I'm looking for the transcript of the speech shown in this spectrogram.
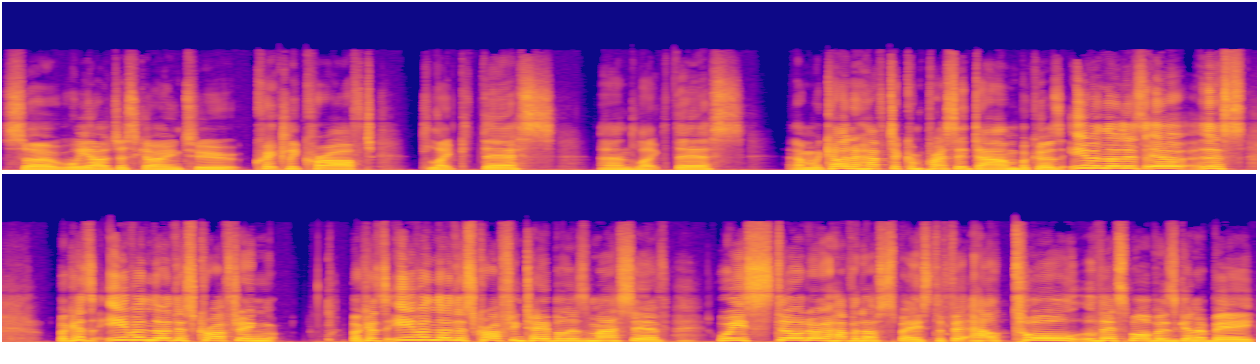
So we are just going to quickly craft like this and like this. And we kind of have to compress it down because even though this uh, this because even though this crafting Because even though this crafting table is massive, we still don't have enough space to fit how tall this mob is going to be.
